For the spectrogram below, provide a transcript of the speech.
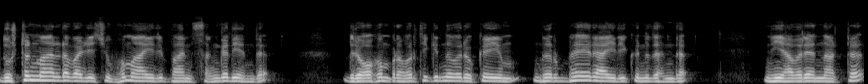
ദുഷ്ടന്മാരുടെ വഴി ശുഭമായിരിക്കാൻ സംഗതി എന്ത്? ദ്രോഹം പ്രവർത്തിക്കുന്നവരൊക്കെയും നിർഭയരായിരിക്കുന്നത് എന്ത് നീ അവരെ നട്ട്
